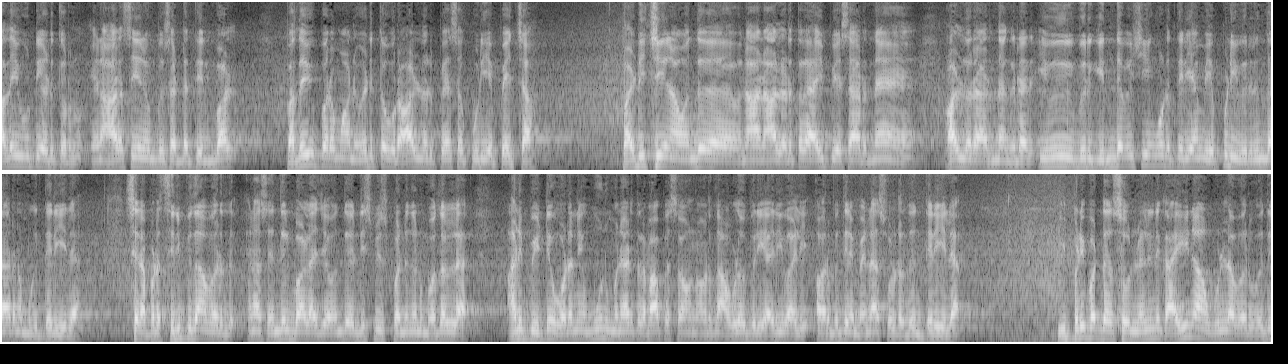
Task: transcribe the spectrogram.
பதவி விட்டு எடுத்துடணும். ஏன்னா அரசியலமைப்பு சட்டத்தின்பால் பதவி பிரமாணம் எடுத்த ஒரு ஆளுநர் பேசக்கூடிய பேச்சா? படித்து நான் வந்து நான் நாலு இடத்துல ஐபிஎஸ்ஸாக இருந்தேன் ஆளுநராக இருந்தேங்கிறார். இவர் இவருக்கு இந்த விஷயம் கூட தெரியாமல் எப்படி இவர் இருந்தாருன்னு நமக்கு தெரியல. சரி அப்புறம் சிரிப்பு தான் வருது. ஏன்னா செந்தில் பாலாஜியை வந்து டிஸ்மிஸ் பண்ணுங்கன்னு முதல்ல அனுப்பிட்டு உடனே மூணு மணி நேரத்தில் வாபஸ் வாங்கினவர் தான் அவ்வளோ பெரிய அறிவாளி. அவரை பற்றி நம்ம என்ன சொல்கிறதுன்னு தெரியல. இப்படிப்பட்ட சூழ்நிலைக்கு ஐநா உள்ளே வருவது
